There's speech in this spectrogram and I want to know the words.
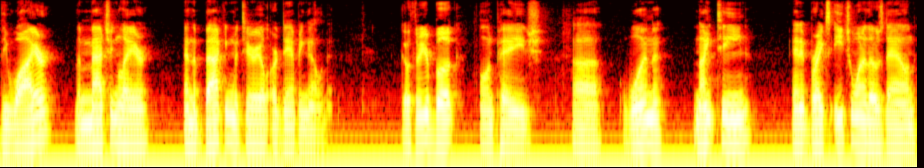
the wire, the matching layer, and the backing material or damping element. Go through your book on page uh, 119 and it breaks each one of those down.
